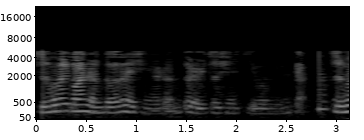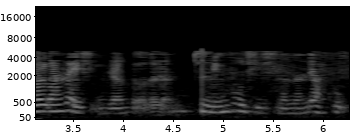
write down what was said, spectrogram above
指挥官人格类型的人对于这些极为敏感。指挥官类型人格的人是名副其实的能量库，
